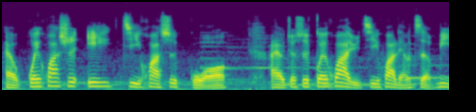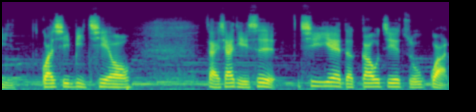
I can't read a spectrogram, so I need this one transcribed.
还有规划是因，计划是果，还有就是规划与计划两者密关系密切哦。再下一题是，企业的高阶主管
